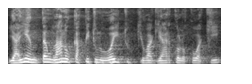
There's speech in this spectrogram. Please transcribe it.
E aí então, lá no capítulo 8, que o Aguiar colocou aqui,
